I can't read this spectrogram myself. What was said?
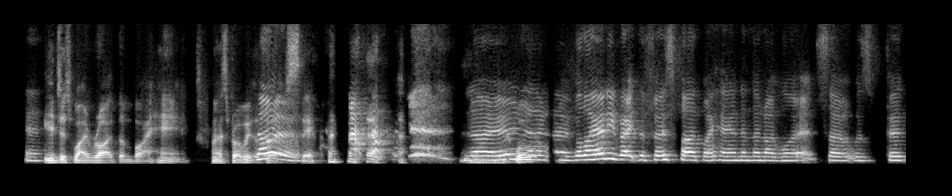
yeah. You just won't write them by hand. That's probably the no. first step. no, well, no, no. Well, I only wrote the first part by hand, and then I learnt, so it was, but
